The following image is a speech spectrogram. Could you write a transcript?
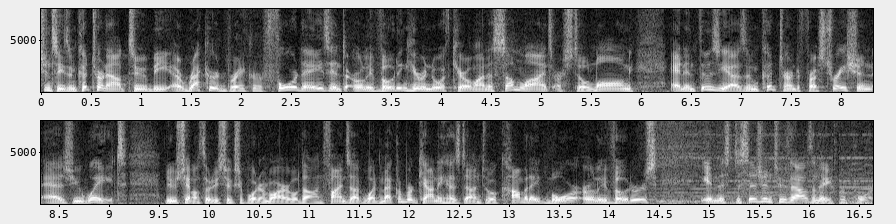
Election season could turn out to be a record breaker. Four days into early voting here in North Carolina, some lines are still long, and enthusiasm could turn to frustration as you wait. News Channel 36 reporter Mario Roldan finds out what Mecklenburg County has done to accommodate more early voters in this Decision 2008 report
